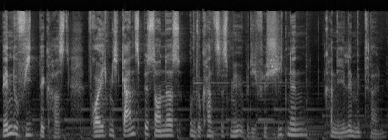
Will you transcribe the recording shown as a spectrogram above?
Wenn du Feedback hast, freue ich mich ganz besonders und du kannst es mir über die verschiedenen Kanäle mitteilen.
